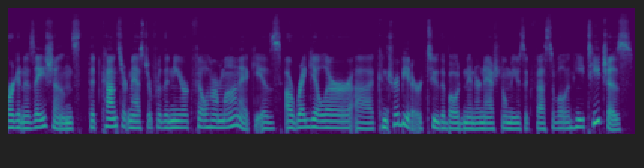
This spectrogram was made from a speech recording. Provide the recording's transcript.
organizations. The concertmaster for the New York Philharmonic is a regular uh, contributor to the Bowdoin International Music Festival, and he teaches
